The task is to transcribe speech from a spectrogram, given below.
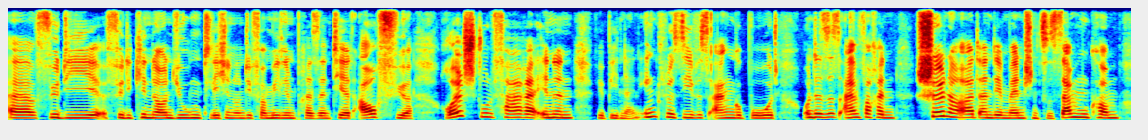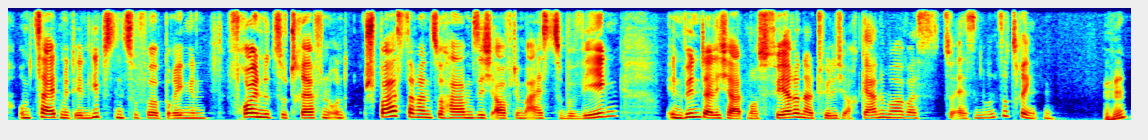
äh, für, die, für die Kinder und Jugendlichen und die Familien präsentiert, auch für RollstuhlfahrerInnen. Wir bieten ein inklusives Angebot und es ist einfach ein schöner Ort, an dem Menschen zusammenkommen, um Zeit mit ihren Liebsten zu verbringen, Freunde zu treffen und Spaß daran zu haben, sich auf dem Eis zu bewegen in winterlicher Atmosphäre natürlich auch gerne mal was zu essen und zu trinken. Mhm.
